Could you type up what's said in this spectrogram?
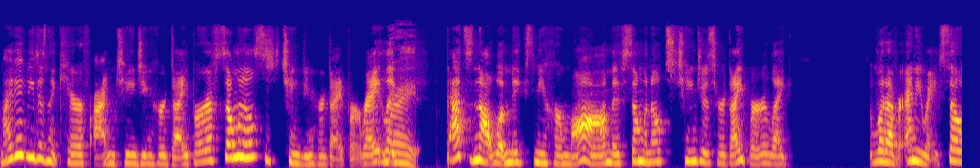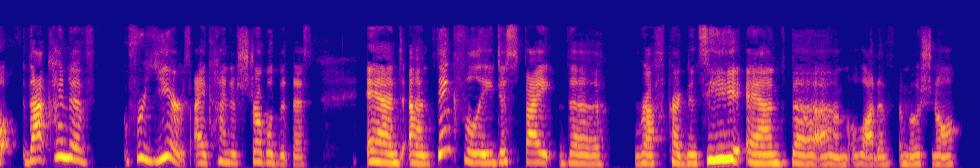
my baby doesn't care if I'm changing her diaper, if someone else is changing her diaper, right? Like, Right. that's not what makes me her mom. If someone else changes her diaper, like, whatever. Anyway, so that kind of, for years, I kind of struggled with this. And um, thankfully, despite the rough pregnancy and the um, a lot of emotional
